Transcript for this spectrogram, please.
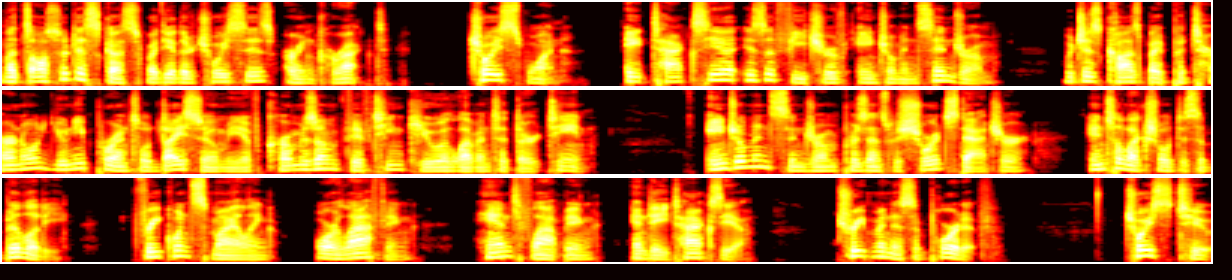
Let's also discuss why the other choices are incorrect. Choice 1 Ataxia is a feature of Angelman syndrome, which is caused by paternal uniparental disomy of chromosome 15q11 to 13. Angelman syndrome presents with short stature, intellectual disability, frequent smiling or laughing, hand flapping, and ataxia. Treatment is supportive. Choice 2.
